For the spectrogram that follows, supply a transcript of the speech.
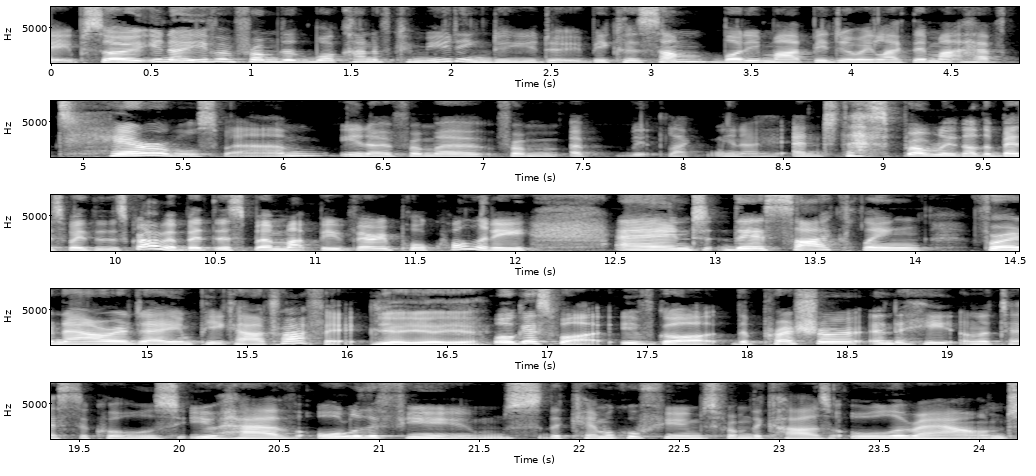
deep. So you know, even from the what kind of commuting do you do? Because somebody might be doing like they might have terrible sperm, you know, from a from a like you know, and that's probably not the best way to describe it, but the sperm might be very poor quality, and they're cycling for an hour a day in peak hour traffic. yeah, yeah, yeah. Well, guess what? You've got the pressure and the heat on the testicles. You have all of the fumes, the chemical fumes from the cars all around.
